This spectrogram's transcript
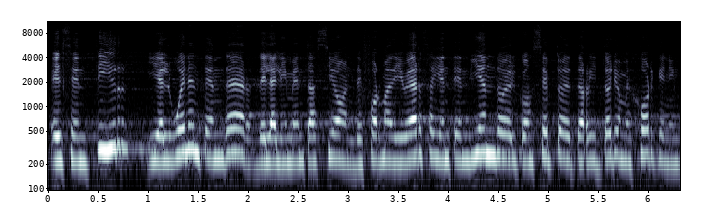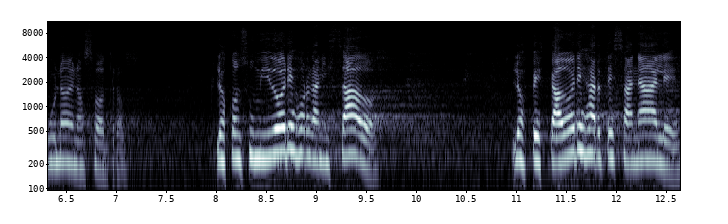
el sentir y el buen entender de la alimentación de forma diversa y entendiendo el concepto de territorio mejor que ninguno de nosotros. Los consumidores organizados, los pescadores artesanales,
